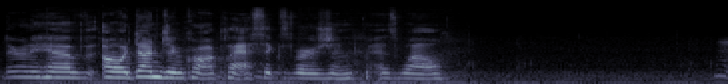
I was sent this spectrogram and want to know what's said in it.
They're gonna have oh a dungeon crawl classics version as well. Hmm.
